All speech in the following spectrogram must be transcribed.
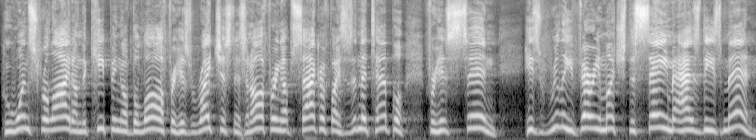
who once relied on the keeping of the law for his righteousness and offering up sacrifices in the temple for his sin. He's really very much the same as these men.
